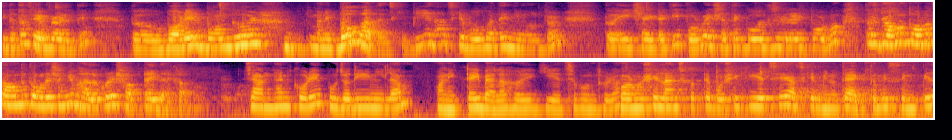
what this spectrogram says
এটা তো ফেব্রুয়ারিতে। তো বরের বন্ধুর মানে বউ ভাত আজকে বিয়ে না আজকে বউ ভাতের নিমন্ত্রণ। তো এই শাড়িটাকেই পরবো এর সাথে গোল্ড জুয়েলারি পরবো। তো যখন পরবো তখন তো তোমাদের সঙ্গে ভালো করে সবটাই দেখাবো। চান করে পুজো দিয়ে নিলাম। অনেকটাই বেলা হয়ে গিয়েছে বন্ধুরা। বর্মশে লাঞ্চ করতে বসে গিয়েছে। আজকের মেনুতে একদমই সিম্পল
